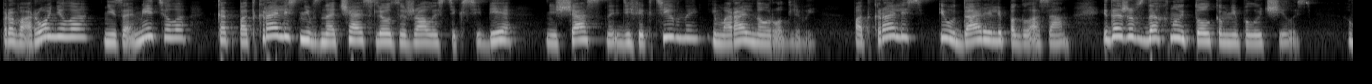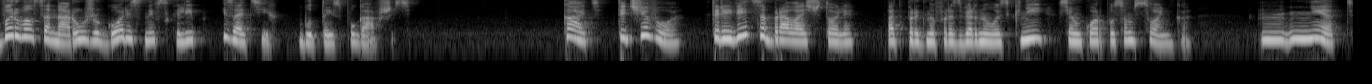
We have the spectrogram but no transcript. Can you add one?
Проворонила, не заметила, как подкрались невзначай слезы жалости к себе, несчастной, дефективной и морально уродливой. Подкрались и ударили по глазам, и даже вздохнуть толком не получилось. Вырвался наружу горестный всхлип и затих, будто испугавшись. «Кать, ты чего? Ты реветь собралась, что ли?» Подпрыгнув, развернулась к ней всем корпусом Сонька. «Нет,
